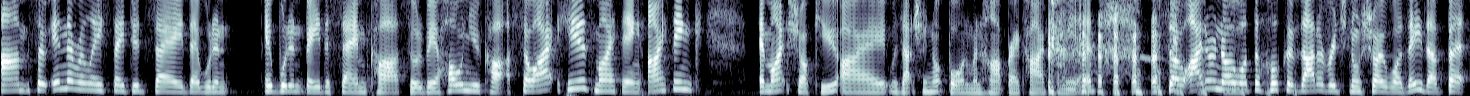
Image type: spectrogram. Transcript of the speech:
Um, so in the release, they did say they wouldn't. It wouldn't be the same cast, so it would be a whole new cast. So I here's my thing. I think it might shock you. I was actually not born when Heartbreak High premiered, so I don't know what the hook of that original show was either. But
